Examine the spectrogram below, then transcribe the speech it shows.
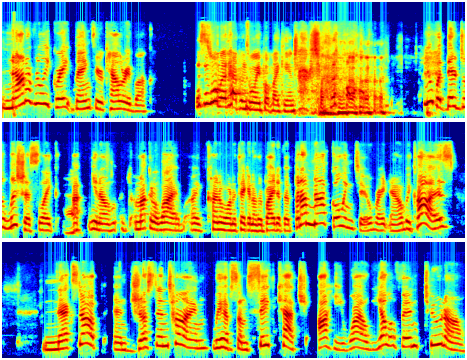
not a really great bang for your calorie buck. This is what happens when we put Mikey in charge. No, but they're delicious. Like, Yeah. uh, you know, I'm not going to lie. I kind of want to take another bite of it, but I'm not going to right now because next up and just in time, we have some safe catch ahi wild yellowfin tuna.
